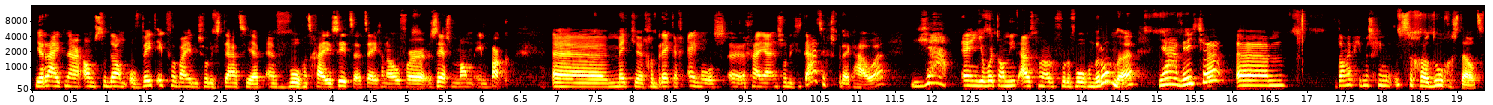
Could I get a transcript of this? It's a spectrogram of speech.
je rijdt naar Amsterdam of weet ik van waar je die sollicitatie hebt. En vervolgens ga je zitten tegenover zes man in pak. Uh, met je gebrekkig Engels ga je een sollicitatiegesprek houden. Ja, en je wordt dan niet uitgenodigd voor de volgende ronde. Ja, weet je, um, dan heb je misschien een iets te groot doel gesteld.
